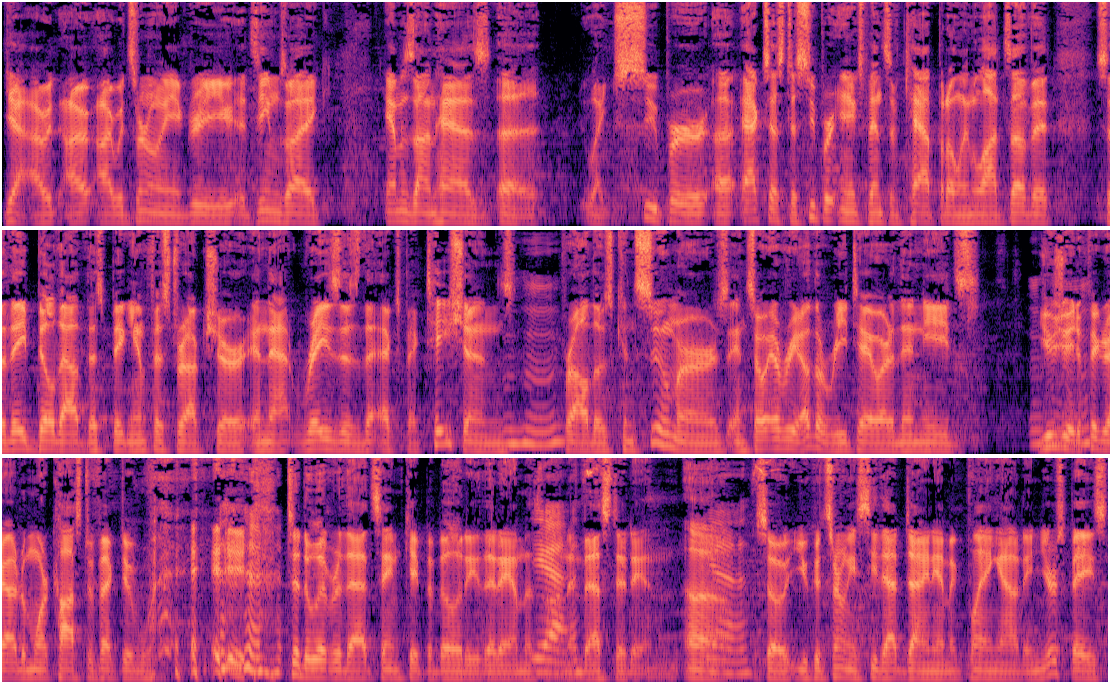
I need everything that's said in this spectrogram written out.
Yeah, I would. I, I would certainly agree. It seems like Amazon has uh, like super uh, access to super inexpensive capital and lots of it, so they build out this big infrastructure, and that raises the expectations Mm-hmm. for all those consumers. And so every other retailer then needs. Usually, Mm-hmm. to figure out a more cost-effective way to deliver that same capability that Amazon Yes. invested in. Um, Yes. So you could certainly see that dynamic playing out in your space.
